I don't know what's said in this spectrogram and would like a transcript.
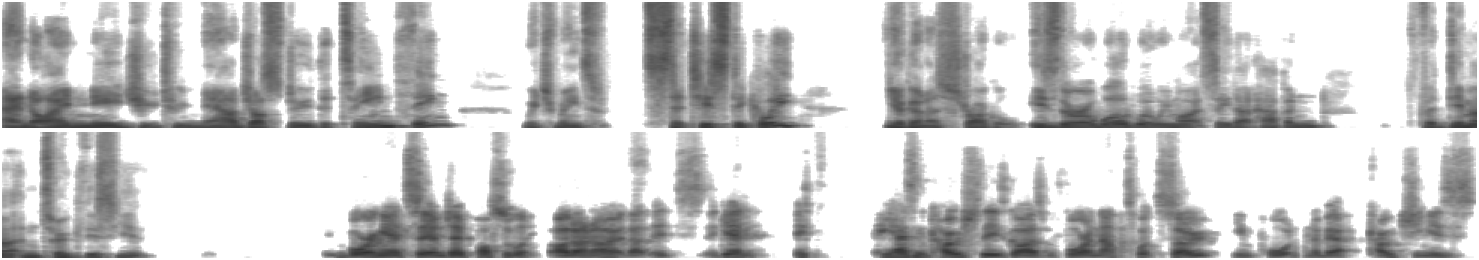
and I need you to now just do the team thing, which means statistically, you're going to struggle. Is there a world where we might see that happen for Dimma and Touk this year? Boring answer, MJ. Possibly. I don't know. That it's again, it's he hasn't coached these guys before, and that's what's so important about coaching is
